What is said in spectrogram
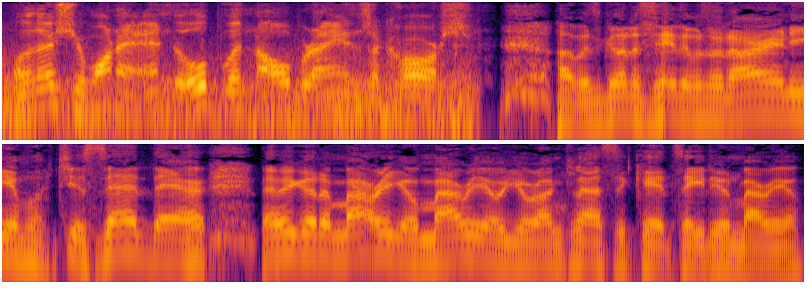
Unless you want to end up with no brains, of course. I was going to say there was an irony in what you said there. Let me go to Mario. Mario, you're on Classic Hits. How you doing, Mario?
